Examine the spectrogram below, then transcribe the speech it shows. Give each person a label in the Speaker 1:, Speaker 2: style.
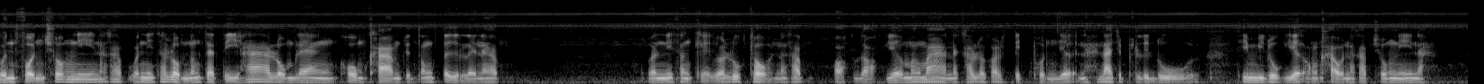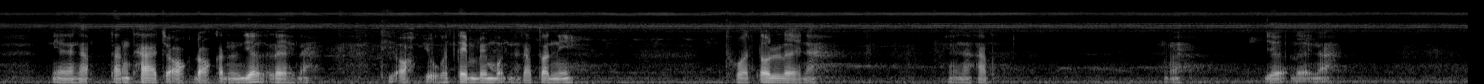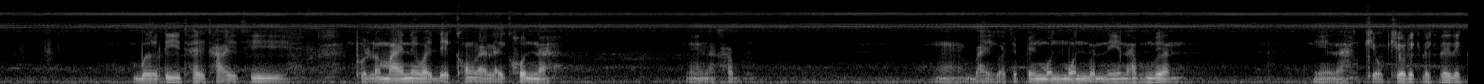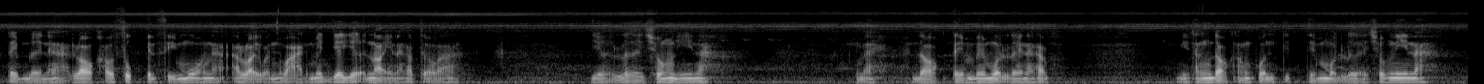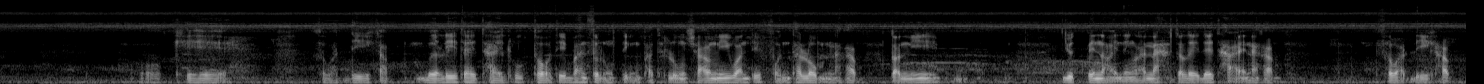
Speaker 1: ฝนฝนช่วงนี้นะครับ วันนี้ถล่มตั้งแต่ตีห้าลมแรงโคมคามจนต้องตื่นเลยนะครับ วันนี้สังเกตว่าลูกโทนะครับ ออกดอกเยอะมากๆนะครับ แล้วก็ติดผลเยอะนะน่าจะเป็นฤดูที่มีลูกเยอะของเขานะครับ ช่วงนี้นะเนี่ยนะครับ ตั้งท่าจะออกดอกกันเยอะเลยนะ ที่ออกอยู่ก็เต็มไปหมดนะครับ ตอนนี้ ทั่วต้นเลยนะเนี่ยนะครับ เยอะเลยนะ เบอร์รี่ไทยๆที่ผลไม้ในวัยเด็กของหลาย ๆ คนนะนี่นะครับใบก็จะเป็นมนๆแบบนี้นะเพื่อนๆนี่นะเขียวๆเล็กๆเล็กๆเต็มเลยนะฮะรอเขาสุกเป็นสีม่วงนะอร่อยหวานๆเม็ดเยอะๆหน่อยนะครับ แต่ว่า เยอะเลยช่วงนี้นะเห็นไหมดอกเต็มไปหมดเลยนะครับ มีทั้งดอกทั้งผลติดเต็มหมดเลยช่วงนี้นะ โอเค สวัสดีครับเบอร์รี่ไทยไทยลูกโทที่บ้านสุลงติ่งพัทลุงเช้านี้วันที่ฝนถล่มนะครับ ตอนนี้หยุดไปหน่อยหนึ่งแล้วนะ ก็เลยได้ถ่ายนะครับ สวัสดีครับ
